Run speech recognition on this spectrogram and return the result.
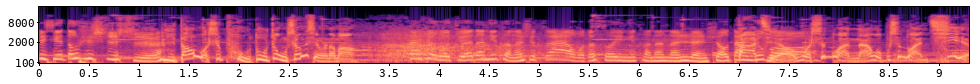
这些都是事实。你当我是普度众生型的吗？但是我觉得你可能是最爱我的，所以你可能能忍受。但大姐，我是暖男，我不是暖气。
